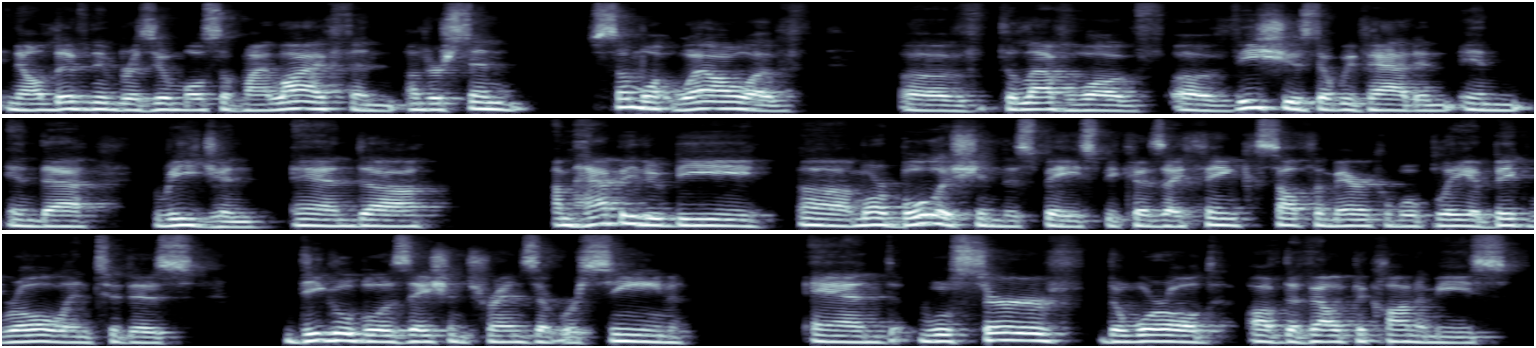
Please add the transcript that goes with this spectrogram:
you know lived in Brazil most of my life and understand somewhat well of of the level of of issues that we've had in in in that region. And uh, I'm happy to be uh, more bullish in this space because I think South America will play a big role into this deglobalization trends that we're seeing and will serve the world of developed economies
